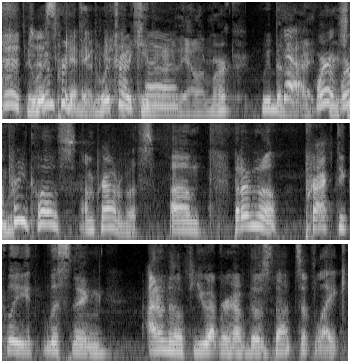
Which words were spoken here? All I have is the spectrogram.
we've been pretty kidding. good. We're trying to keep uh, it under the hour mark. We've been yeah, right we're we're pretty close. I'm proud of us. Um, but I don't know. Practically listening, I don't know if you ever have those thoughts of like,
